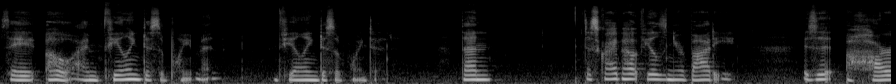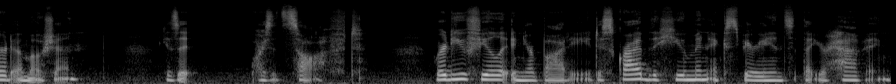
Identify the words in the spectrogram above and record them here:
Say, Oh, I'm feeling disappointment. I'm feeling disappointed. Then describe how it feels in your body. Is it a hard emotion? Is it, or is it soft? Where do you feel it in your body? Describe the human experience that you're having.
